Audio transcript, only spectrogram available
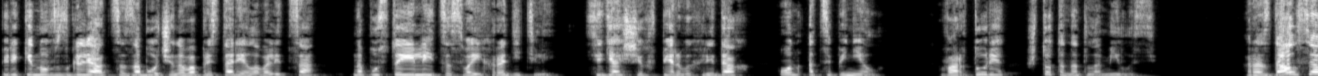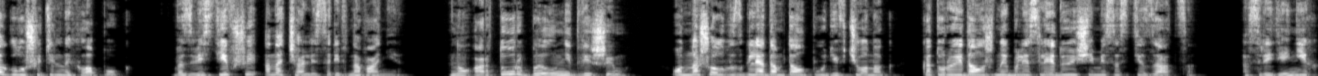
перекинув взгляд с озабоченного престарелого лица на пустые лица своих родителей, сидящих в первых рядах, он оцепенел. В Артуре что-то надломилось. Раздался оглушительный хлопок, возвестивший о начале соревнования. Но Артур был недвижим. Он нашел взглядом толпу девчонок, которые должны были следующими состязаться, а среди них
